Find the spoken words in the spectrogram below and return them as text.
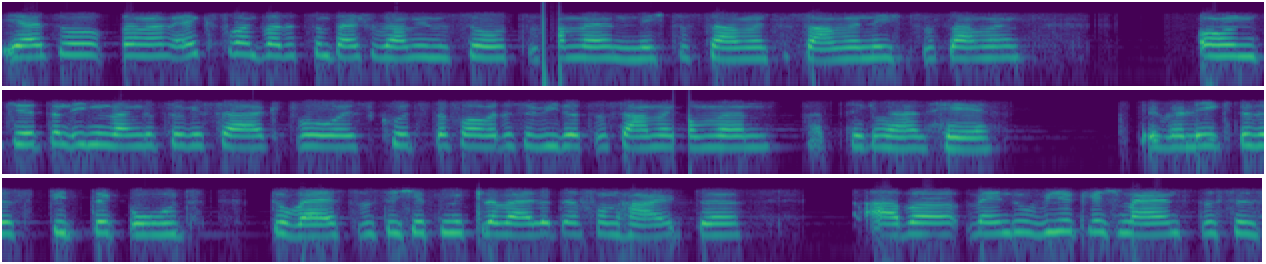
Ja, also bei meinem Ex-Freund war das zum Beispiel, wir haben immer so zusammen, nicht zusammen, zusammen, nicht zusammen. Und sie hat dann irgendwann so gesagt, wo es kurz davor war, dass wir wieder zusammenkommen, hat sie gemeint, hey, überleg dir das bitte gut. Du weißt, was ich jetzt mittlerweile davon halte. Aber wenn du wirklich meinst, dass es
